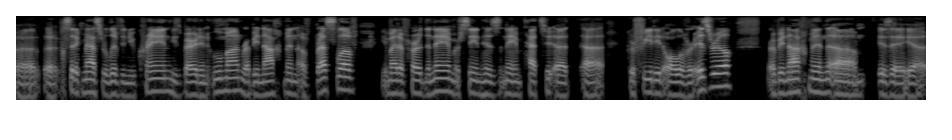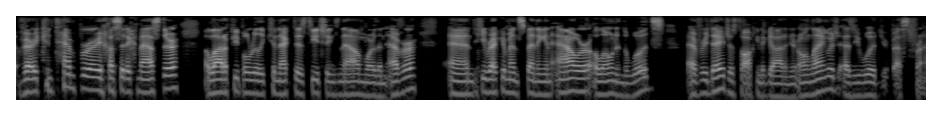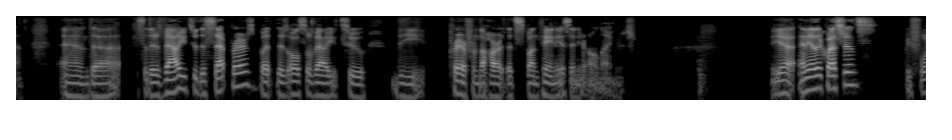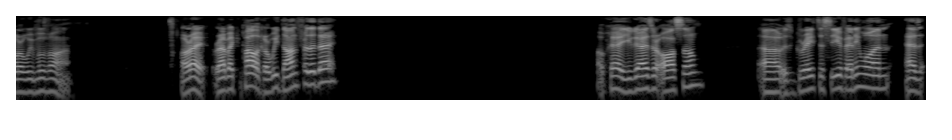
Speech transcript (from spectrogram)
uh, uh, a Hasidic master lived in Ukraine. He's buried in Uman, Rabbi Nachman of Breslov. You might have heard the name or seen his name tattoo, uh, uh, graffitied all over Israel. Rabbi Nachman um, is a uh, very contemporary Hasidic master. A lot of people really connect his teachings now more than ever. And he recommends spending an hour alone in the woods every day, just talking to God in your own language as you would your best friend. And uh, so there's value to the set prayers, but there's also value to the prayer from the heart that's spontaneous in your own language. Yeah. Any other questions before we move on? All right, Rabbi Pollock, are we done for the day? Okay, you guys are awesome. Uh, it was great to see you. If anyone has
